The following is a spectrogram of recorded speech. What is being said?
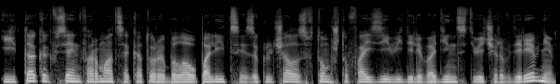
И так как вся информация, которая была у полиции, заключалась в том, что Файзи видели в 11 вечера в деревне,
